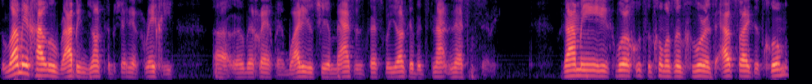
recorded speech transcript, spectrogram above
the Lami Chalu Rabin Yontab Sheni Achrechi. Uh, why do you share masses? That's where Yontab. It's not necessary. Gami Kvura Chutz Tchum also Kvura is outside the Tchum.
